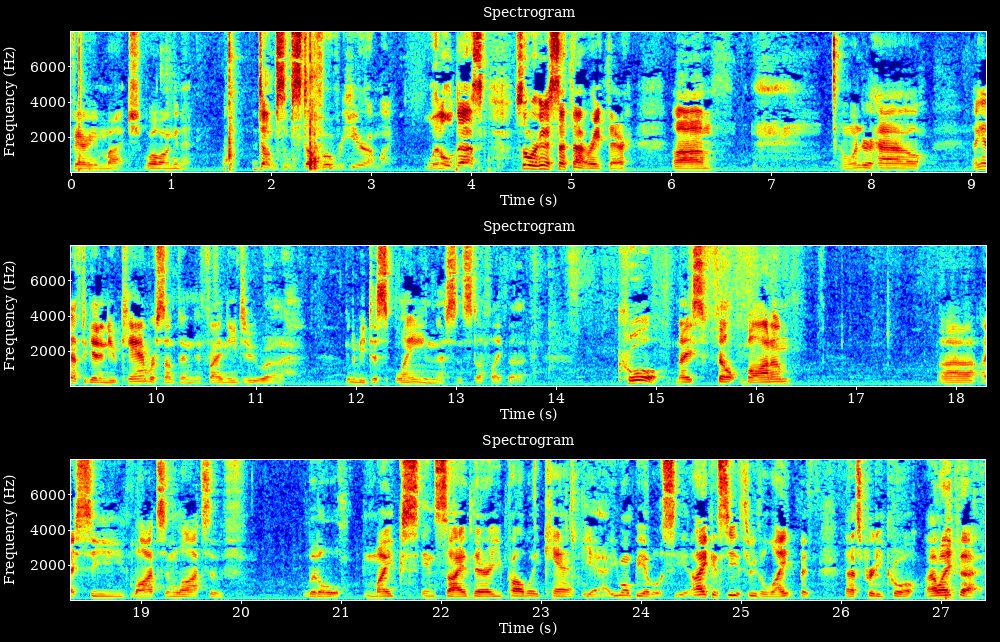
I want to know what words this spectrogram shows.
very much. Well, I'm going to dump some stuff over here on my little desk. So we're going to set that right there. Um, I wonder how... I'm going to have to get a new cam or something if I need to... Uh, going to be displaying this and stuff like that. Cool. Nice felt bottom. Uh, I see lots and lots of little mics inside there. You probably can't, yeah, you won't be able to see it. I can see it through the light, but that's pretty cool. I like that.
